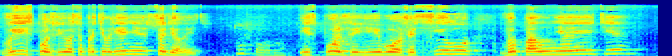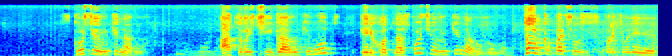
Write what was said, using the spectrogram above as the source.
Вы, используя его сопротивление, что делаете? Используя его же силу, выполняете скручивая руки наружу. От рычага руки внутрь, переход на скручивание руки наружу. Только почувствуйте сопротивление,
